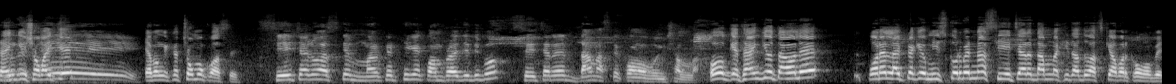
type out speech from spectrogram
থ্যাংক ইউ সবাইকে। এবং একটা চমকও আছে। সিএইচআরও আজকে মার্কেট থেকে কম প্রাইজে দিব। সিএইচআর এর দাম আজকে কমাবো ইনশাল্লাহ ওকে থ্যাংক ইউ তাহলে। পরের লাইফটাকে মিস করবেন না সিএচআর এর দাম নাকি দাদু আজকে আবার কমাবে।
